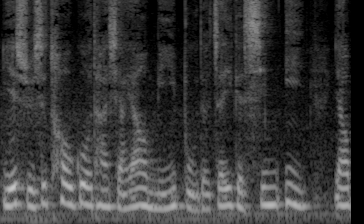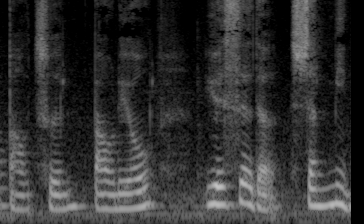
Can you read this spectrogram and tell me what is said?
也许是透过他想要弥补的这一个心意，要保存、保留约瑟的生命。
